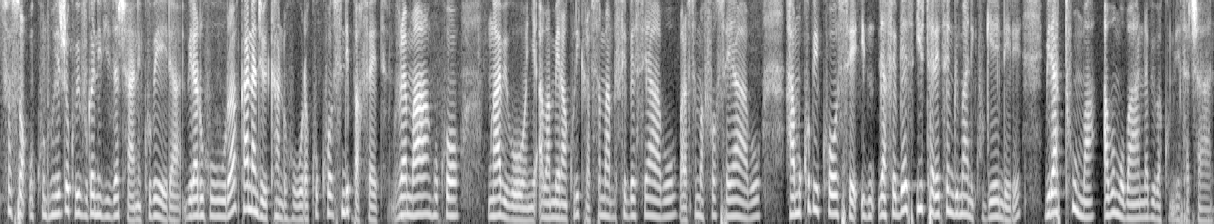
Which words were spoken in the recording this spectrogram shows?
Faso ukuntu heje kubivuga ni byiza cyane kubera biraruhura kandi nanjye bikanduhura kuko sindi parfete vurema nk'uko mwabibonye abamerankuri barafite amafebese yabo barafite amaforse yabo. Hano uko ya febese iyo utaretse ngo imana ikugendere biratuma abo mu bana bibakomeretsa cyane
